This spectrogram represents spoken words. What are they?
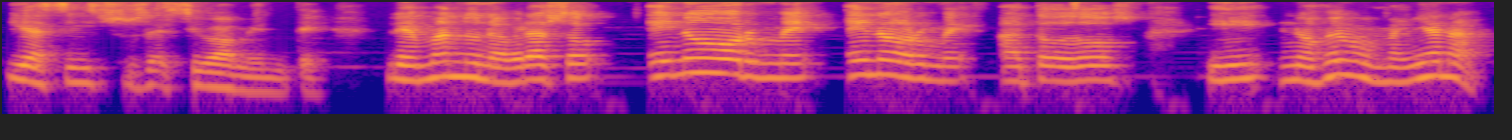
y así sucesivamente. Les mando un abrazo enorme, enorme a todos y nos vemos mañana.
